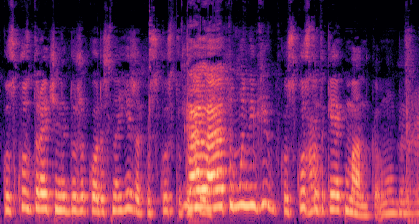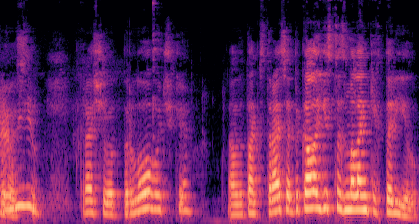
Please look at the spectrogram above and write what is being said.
Кускус, до речі, не дуже корисна їжа. Кускус то Та, такий, а тому не їм. кускус то А? такий, як манка. Ну, безкорисний. їм. Краще от перловочки. Але так, старайся. Я пікала їсти з маленьких тарілок.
